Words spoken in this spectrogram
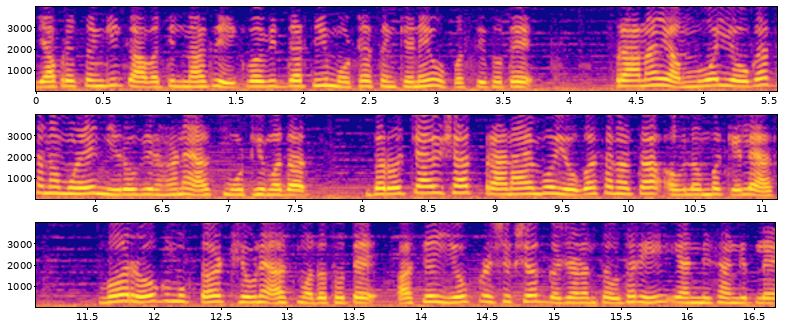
या प्रसंगी गावातील नागरिक व विद्यार्थी मोठ्या संख्येने उपस्थित होते. प्राणायाम व योगासनामुळे निरोगी राहण्यास मोठी मदत. दररोजच्या आयुष्यात प्राणायाम व योगासनाचा अवलंब केल्यास व रोगमुक्त ठेवण्यास मदत होते असे योग प्रशिक्षक गजानन चौधरी यांनी सांगितले.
